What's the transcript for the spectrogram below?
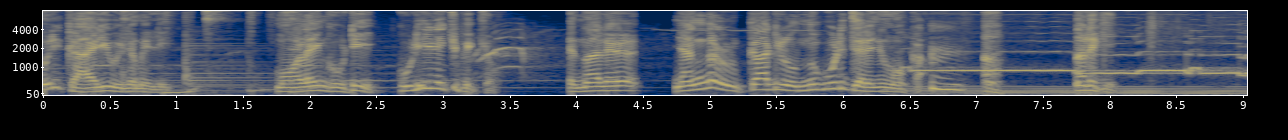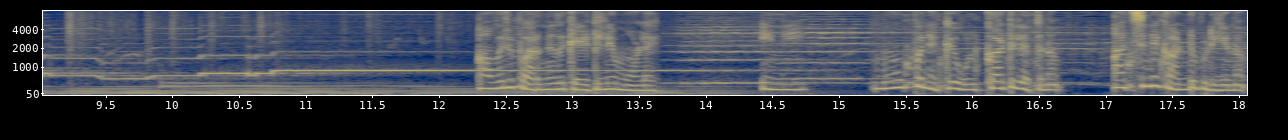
ഒരു കാര്യവുമില്ല മല്ലി. മോളെയും കൂട്ടി കുടിയിലേക്ക് വെക്കോ എന്നാൽ ഞങ്ങൾ ഉൾക്കാട്ടിൽ ഒന്നുകൂടി തിരഞ്ഞു നോക്കാം. ആ നടക്കി. അവർ പറഞ്ഞത് കേട്ടില്ലേ മോളെ? ഇനി മൂപ്പനൊക്കെ ഉൾക്കാട്ടിലെത്തണം. അച്ഛനെ കണ്ടുപിടിക്കണം.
